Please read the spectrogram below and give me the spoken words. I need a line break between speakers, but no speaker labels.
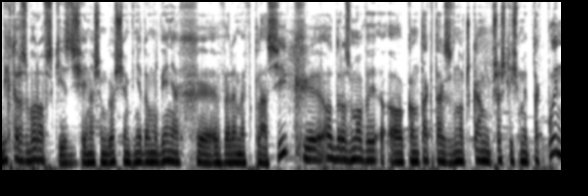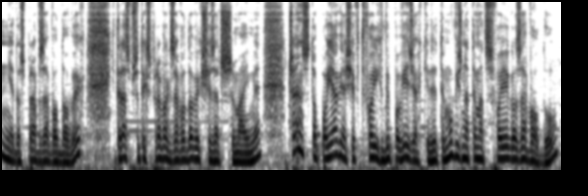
Wiktor Zborowski jest dzisiaj naszym gościem w Niedomówieniach e, w RMF Classic. E, od rozmowy o kontaktach z wnuczkami przeszliśmy tak płynnie do spraw zawodowych. I teraz przy tych sprawach zawodowych się zatrzymajmy. Często pojawia się w Twoich wypowiedziach, kiedy Ty mówisz na temat swojego zawodu,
